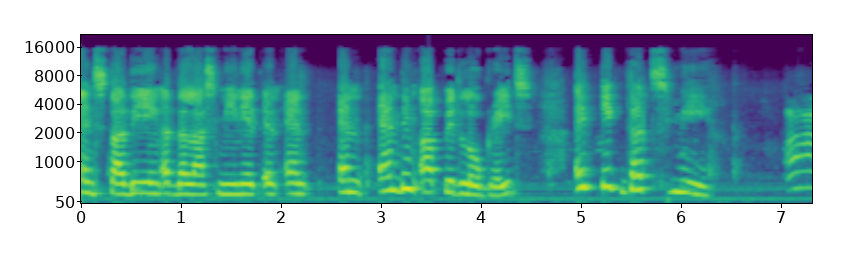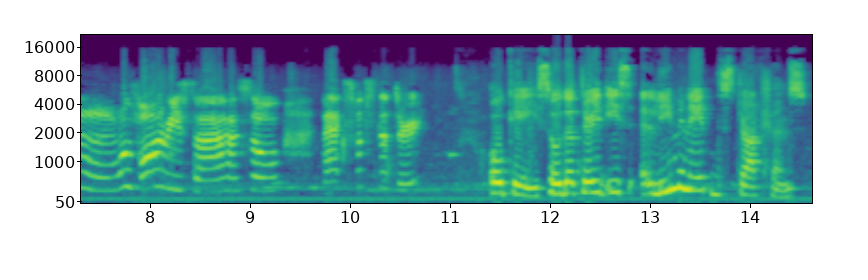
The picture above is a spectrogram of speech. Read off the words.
And studying at the last minute and, and, and ending up with low grades. I think that's me. On, Risa. So, next, what's the third? Okay, so the third is eliminate distractions.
